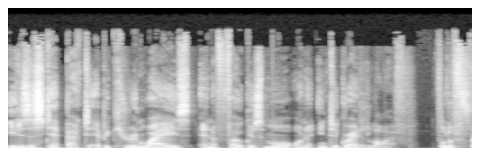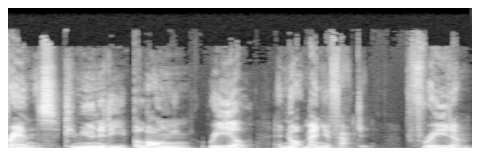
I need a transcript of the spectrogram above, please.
it is a step back to Epicurean ways and a focus more on an integrated life, full of friends, community, belonging, real and not manufactured, freedom,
